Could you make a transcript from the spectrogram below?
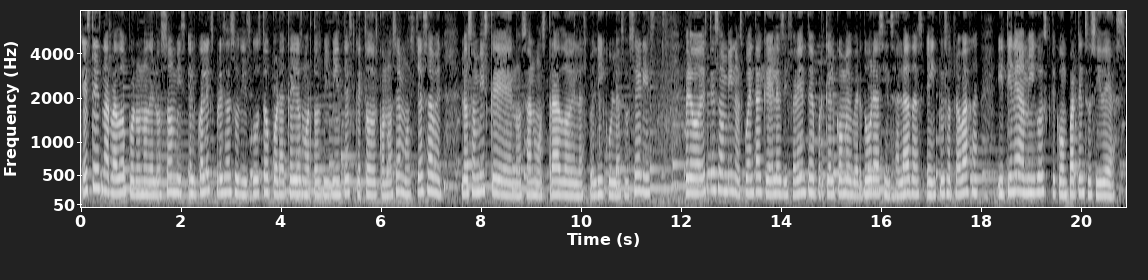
Este es narrado por uno de los zombies, el cual expresa su disgusto por aquellos muertos vivientes que todos conocemos. Ya saben, los zombies que nos han mostrado en las películas o series. Pero este zombie nos cuenta que él es diferente porque él come verduras y ensaladas e incluso trabaja y tiene amigos que comparten sus ideas.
